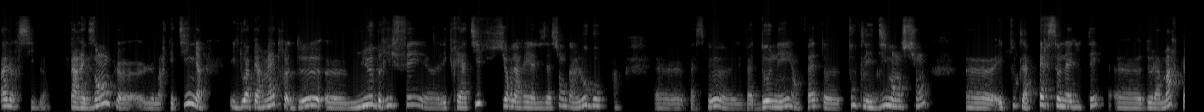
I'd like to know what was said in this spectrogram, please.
à leur cible. Par exemple, le marketing, il doit permettre de mieux briefer les créatifs sur la réalisation d'un logo, hein, parce qu'il va donner en fait toutes les dimensions et toute la personnalité de la marque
